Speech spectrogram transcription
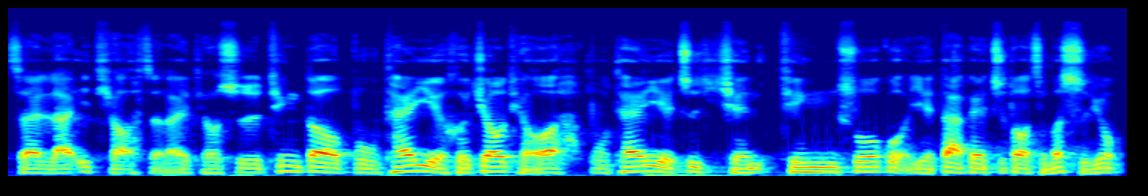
再来一条，再来一条是听到补胎液和胶条啊，补胎液之前听说过，也大概知道怎么使用。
